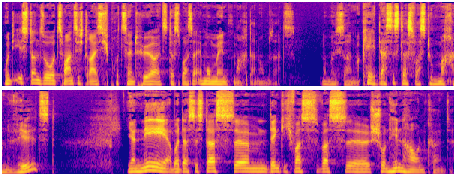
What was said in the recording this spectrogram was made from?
Und die ist dann so 20, 30 Prozent höher als das, was er im Moment macht an Umsatz. Dann muss ich sagen, okay, das ist das, was du machen willst. Ja, nee, aber das ist das, ähm, denke ich, was, was äh, schon hinhauen könnte.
